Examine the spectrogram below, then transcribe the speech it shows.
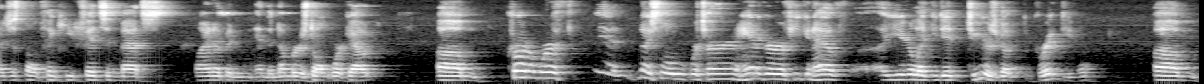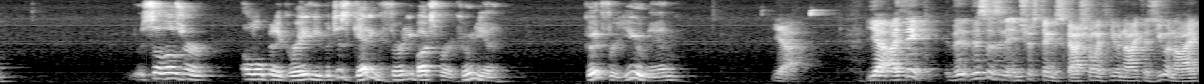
I just don't think he fits in Matt's lineup and, and the numbers don't work out. Um, Cronenworth, yeah, nice little return. Haniger, if he can have a year like he did two years ago, great deal. Um, so those are a little bit of gravy, but just getting 30 bucks for Acuna, good for you, man. Yeah. Yeah, I think th- this is an interesting discussion with you and I because you and I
